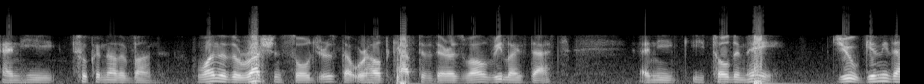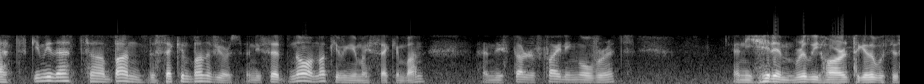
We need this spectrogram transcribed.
and he took another bun. One of the Russian soldiers that were held captive there as well realized that, and he he told him, "Hey, Jew, give me that, give me that uh, bun, the second bun of yours." And he said, "No, I'm not giving you my second bun." And they started fighting over it, and he hit him really hard together with his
